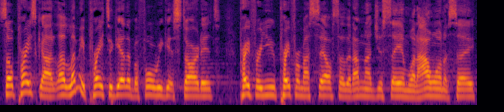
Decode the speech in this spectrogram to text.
So praise God. Let me pray together before we get started. Pray for you, pray for myself so that I'm not just saying what I want to say,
